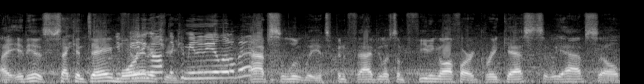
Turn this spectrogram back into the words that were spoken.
I, it is, second day, you more feeding energy. off the community a little bit? Absolutely, it's been fabulous. I'm feeding off our great guests that we have, so.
